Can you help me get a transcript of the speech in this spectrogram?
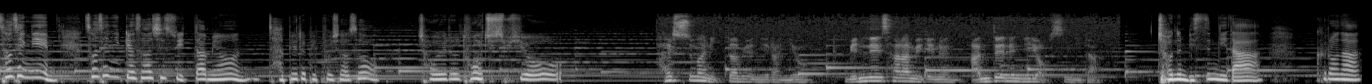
선생님, 선생님께서 하실 수 있다면 자비를 베푸셔서 저희를 도와주십시오. 할 수만 있다면이라니요. 믿는 사람에게는 안 되는 일이 없습니다. 저는 믿습니다. 그러나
